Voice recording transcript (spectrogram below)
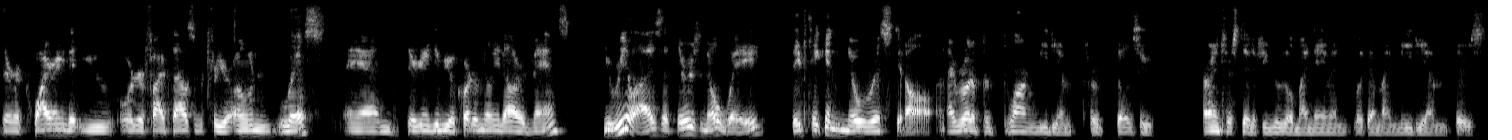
they're requiring that you order 5,000 for your own list, and they're going to give you a quarter million dollar advance. You realize that there's no way they've taken no risk at all. And I wrote up a long medium for those who are interested. If you Google my name and look at my medium, there's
